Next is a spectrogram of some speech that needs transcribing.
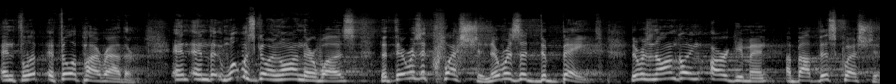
and Philippi rather. And, and the, what was going on there was that there was a question, there was a debate, there was an ongoing argument about this question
